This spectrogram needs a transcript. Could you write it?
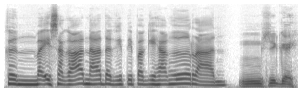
Kun maisagana dagiti paghihangeran. Hmm, sige.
